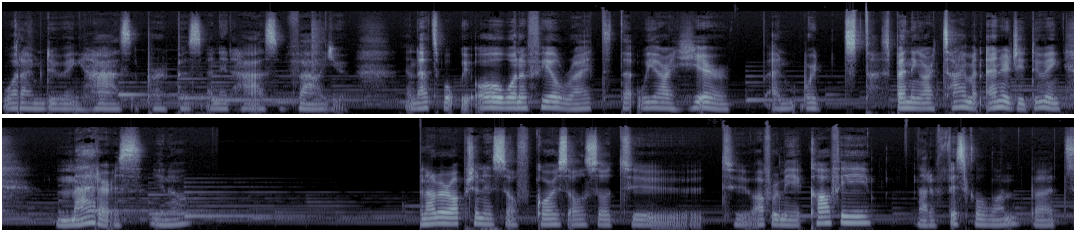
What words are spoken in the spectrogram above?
what I'm doing has a purpose and it has value. And that's what we all want to feel, right? That we are here and we're spending our time and energy doing matters, you know? Another option is of course also to to offer me a coffee, not a physical one, but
